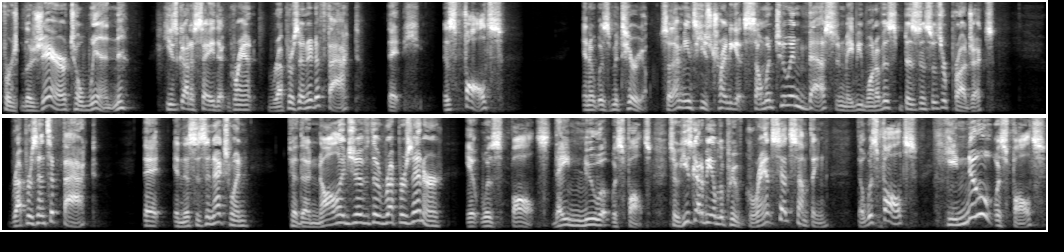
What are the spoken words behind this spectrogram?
for Legere to win, he's got to say that Grant represented a fact that is false and it was material. So that means he's trying to get someone to invest in maybe one of his businesses or projects – represents a fact that, and this is the next one, to the knowledge of the representer, it was false. They knew it was false. So he's got to be able to prove Grant said something that was false. He knew it was false.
